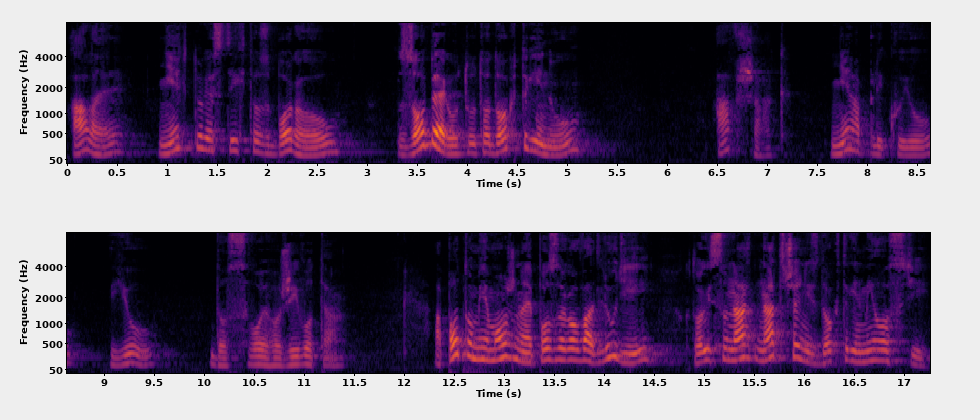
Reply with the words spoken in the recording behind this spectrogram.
Ale niektoré z týchto zborov zoberú túto doktrínu, avšak neaplikujú ju do svojho života. A potom je možné pozorovať ľudí, ktorí sú nadšení z doktrín milosti,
